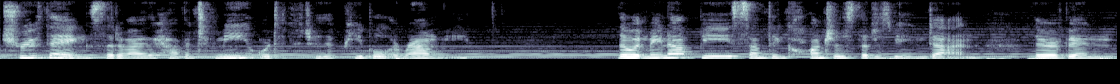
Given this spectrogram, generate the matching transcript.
true things that have either happened to me or to, the people around me. Though it may not be something conscious that is being done, there have been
